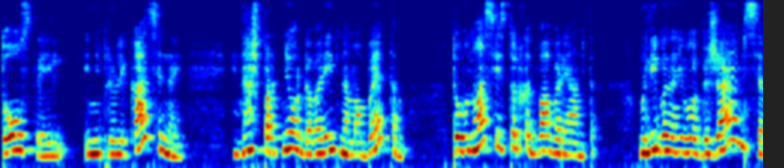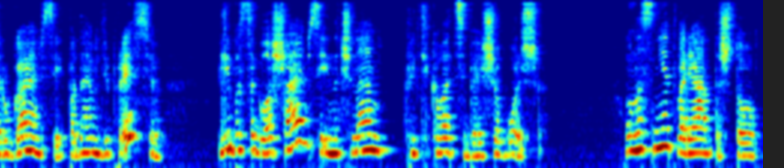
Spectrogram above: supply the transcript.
толстой и непривлекательной, и наш партнер говорит нам об этом, то у нас есть только два варианта. Мы либо на него обижаемся, ругаемся и впадаем в депрессию, либо соглашаемся и начинаем критиковать себя еще больше. У нас нет варианта, что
